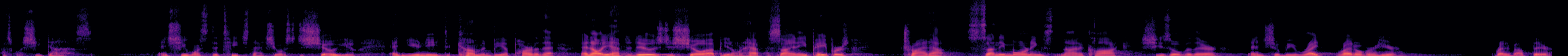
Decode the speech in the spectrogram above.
That's what she does. And she wants to teach that. She wants to show you. And you need to come and be a part of that. And all you have to do is just show up. You don't have to sign any papers. Try it out. Sunday mornings, 9 o'clock, she's over there, and she'll be right, right over here, right about there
